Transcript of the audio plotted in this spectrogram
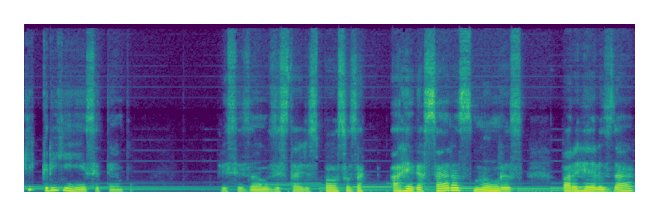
que criem esse tempo. Precisamos estar dispostos a arregaçar as mangas para realizar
